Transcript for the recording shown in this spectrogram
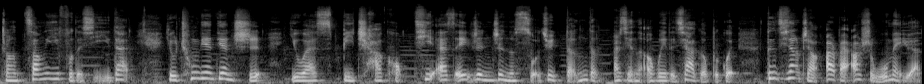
装脏衣服的洗衣袋，有充电电池、USB 插孔、TSA 认证的锁具等等。而且呢，Away 的价格不贵，登机箱只要二百二十五美元。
